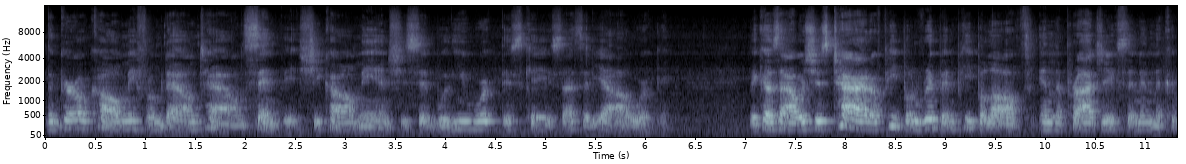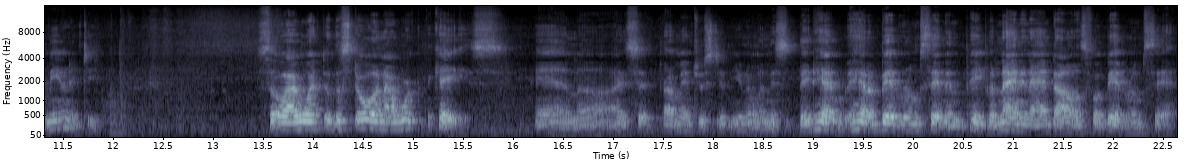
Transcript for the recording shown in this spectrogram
the girl called me from downtown, Cynthia. She called me and she said, will you work this case? I said, yeah, I'll work it. Because I was just tired of people ripping people off in the projects and in the community. So I went to the store and I worked the case. And uh, I said, I'm interested, you know, in this. They'd they had a bedroom set in the paper, $99 for a bedroom set.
